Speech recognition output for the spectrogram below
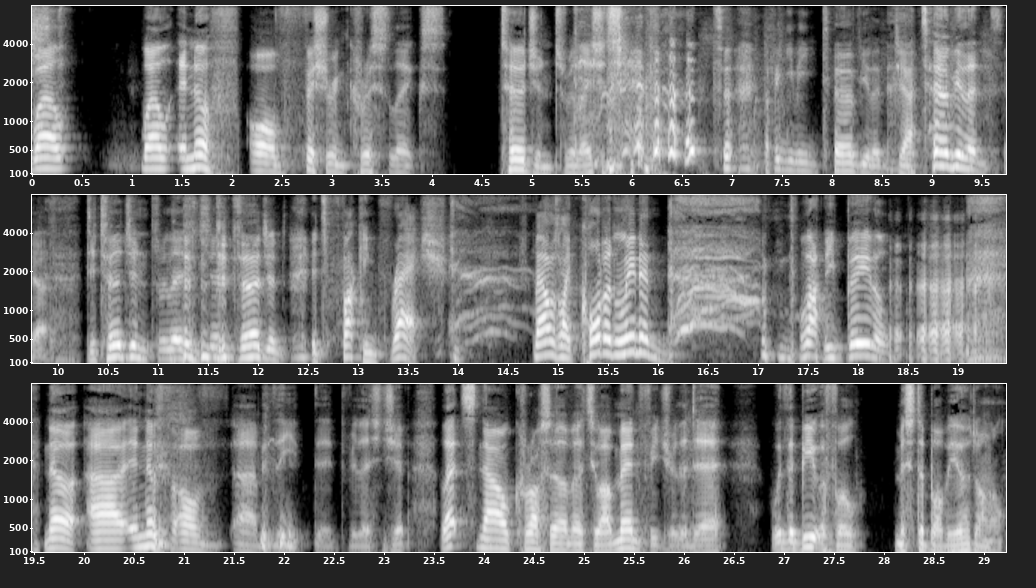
well, well, enough of Fisher and Chris Lake's turgent relationship. I think you mean turbulent, Jack. turbulent, Yeah. detergent relationship. Detergent. It's fucking fresh. Smells like cotton linen. bloody beetle. no, uh, enough of um, the, the relationship. Let's now cross over to our main feature of the day with the beautiful Mr. Bobby O'Donnell.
